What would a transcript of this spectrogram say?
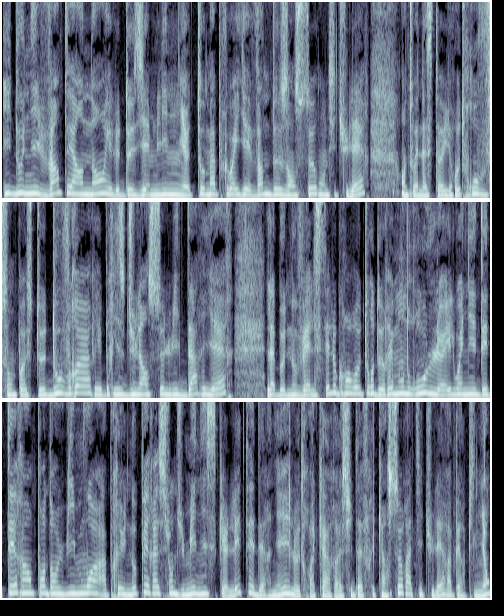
Idouni 21 ans et le deuxième ligne Thomas Ployer 22 ans seront titulaires. Antoine Astoy retrouve son poste d'ouvreur et Brice Dulin celui d'arrière. La bonne nouvelle, c'est le grand retour de Raymond Roule éloigné des terrains pendant huit mois après une opération du ménisque l'été dernier. Le trois quarts sud-africain sera titulaire à Perpignan.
